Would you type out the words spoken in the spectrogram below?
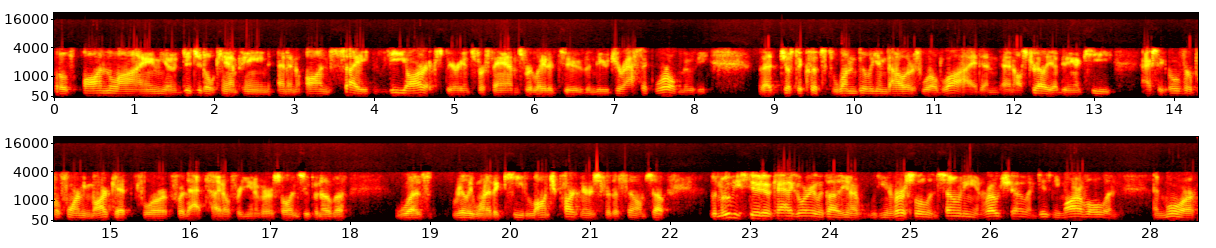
both online, you know, digital campaign and an on-site VR experience for fans related to the new Jurassic World movie that just eclipsed one billion dollars worldwide, and and Australia being a key, actually overperforming market for for that title for Universal and Supanova was really one of the key launch partners for the film. So the movie studio category with uh, you know with Universal and Sony and Roadshow and Disney Marvel and and more.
